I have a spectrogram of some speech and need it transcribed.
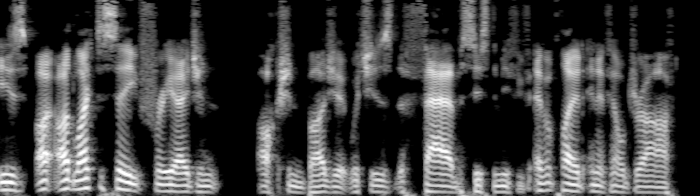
is I, would like to see free agent auction budget, which is the FAB system. If you've ever played NFL draft,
